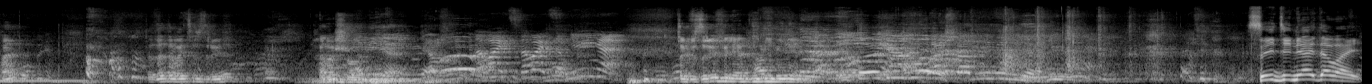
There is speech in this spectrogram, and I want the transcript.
А? Тогда давайте взрыв. Хорошо. Давайте, давайте, обними меня. Так взрыв или обними меня? Соединяй давай.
